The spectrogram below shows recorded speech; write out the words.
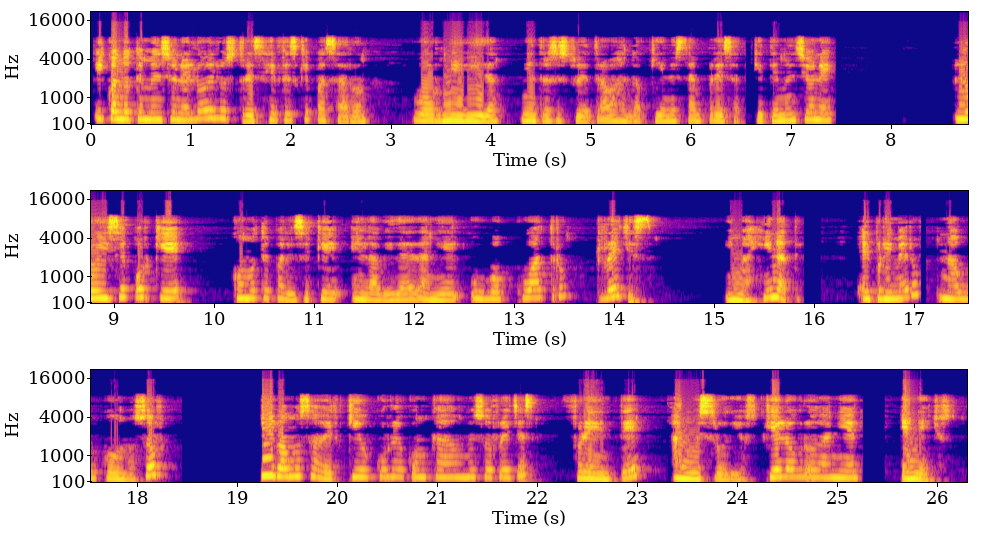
Y cuando te mencioné lo de los tres jefes que pasaron por mi vida mientras estuve trabajando aquí en esta empresa que te mencioné, lo hice porque, ¿cómo te parece que en la vida de Daniel hubo cuatro reyes? Imagínate. El primero, Nabucodonosor. Y vamos a ver qué ocurrió con cada uno de esos reyes frente a nuestro Dios. ¿Qué logró Daniel en ellos?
